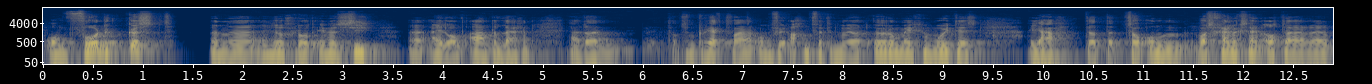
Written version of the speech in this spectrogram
om voor de kust een, heel groot energie-eiland aan te leggen. Nou, dat is een project waar ongeveer 28 miljard euro mee gemoeid is. Ja, dat, dat zou onwaarschijnlijk zijn als daar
